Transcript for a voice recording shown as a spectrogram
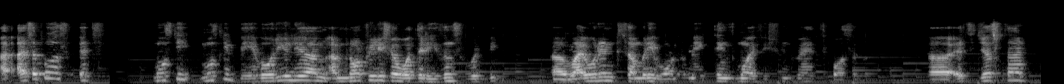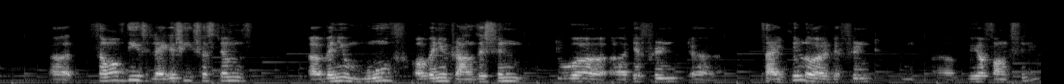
I, I suppose it's mostly mostly behavioral here. I'm, I'm not really sure what the reasons would be. Uh, Mhm. Why wouldn't somebody want to make things more efficient when it's possible? Uh, it's just that uh, some of these legacy systems, uh, when you move or when you transition to a, a different uh, cycle or a different uh, way of functioning,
